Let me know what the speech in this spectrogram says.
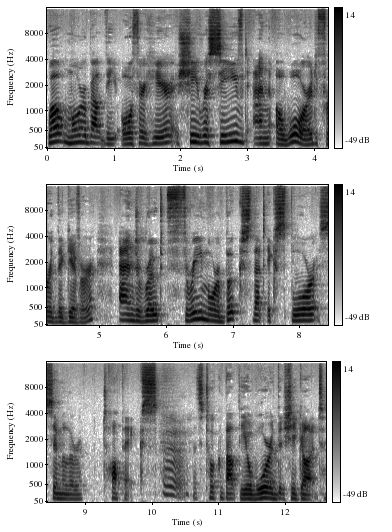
Well, more about the author here. She received an award for The Giver and wrote three more books that explore similar topics. Let's talk about the award that she got.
